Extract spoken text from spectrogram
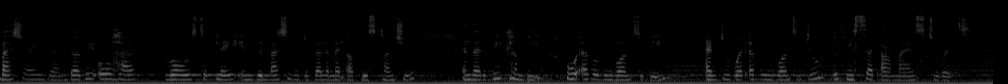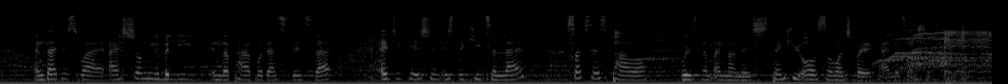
by showing them that we all have roles to play in the national development of this country and that we can be whoever we want to be and do whatever we want to do if we set our minds to it. And that is why I strongly believe in the parable that states that education is the key to life, success, power, wisdom, and knowledge. Thank you all so much for your kind attention.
